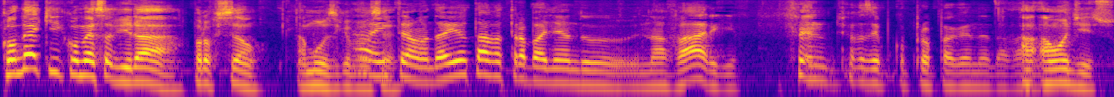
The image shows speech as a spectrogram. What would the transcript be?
Quando é que começa a virar profissão a música pra Ah, você? então, daí eu tava trabalhando na Varg. Deixa eu fazer propaganda da A- Varg. aonde isso?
